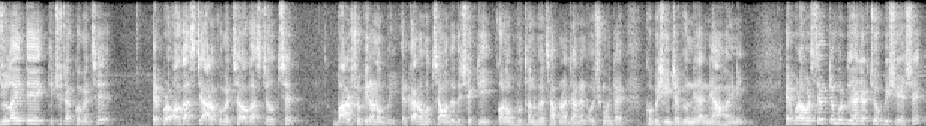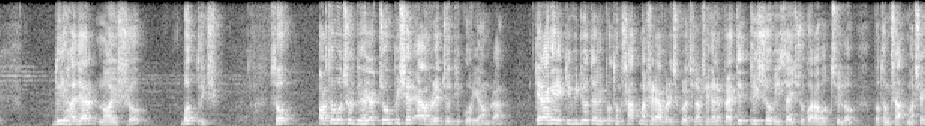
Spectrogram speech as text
জুলাইতে কিছুটা কমেছে, এরপর অগাস্টে আরও কমেছে, অগাস্টে হচ্ছে বারোশো বিরানব্বই। এর কারণ হচ্ছে আমাদের দেশে একটি গণভ্যুত্থান হয়েছে, আপনারা জানেন, ওই সময়টায় খুব বেশি ইন্টারভিউ নেওয়া হয়নি। এরপর আবার সেপ্টেম্বর দুই হাজার চব্বিশে এসে দুই হাজার নয়শো বত্রিশ। সো অর্থ বছর দুই হাজার চব্বিশের অ্যাভারেজ যদি করি আমরা, এর আগের একটি ভিডিওতে আমি প্রথম সাত মাসের অ্যাভারেজ করেছিলাম, সেখানে প্রায় তেত্রিশশো ভিসা ইস্যু করা হচ্ছিল প্রথম সাত মাসে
